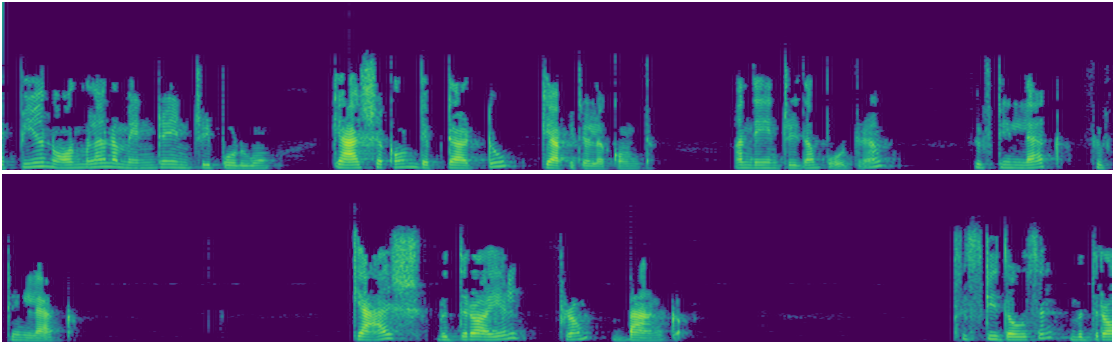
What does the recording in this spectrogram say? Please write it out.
எப்பயும் நார்மலாக நம்ம எந்த என்ட்ரி போடுவோம்? கேஷ் அக்கௌண்ட் டெப்டா டு கேபிட்டல் அக்கௌண்ட் அந்த என்ட்ரி தான் போடுறேன். Fifteen lakh fifteen lakh cash withdrawal from bank fifty thousand withdraw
